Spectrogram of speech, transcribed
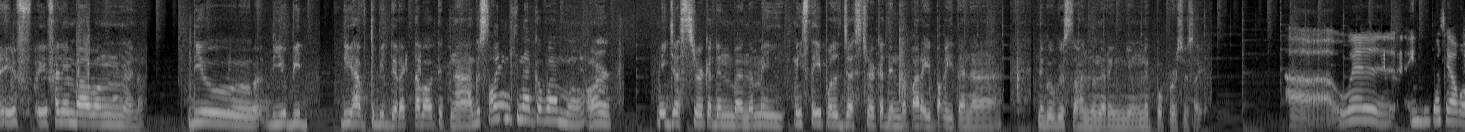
if, if halimbawang, ano, do you do you be do you have to be direct about it na gusto ko yung ginagawa mo or may gesture ka din ba na may may staple gesture ka din ba para ipakita na nagugustuhan mo na rin yung nagpo-pursue sa'yo? Uh, well, hindi kasi ako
